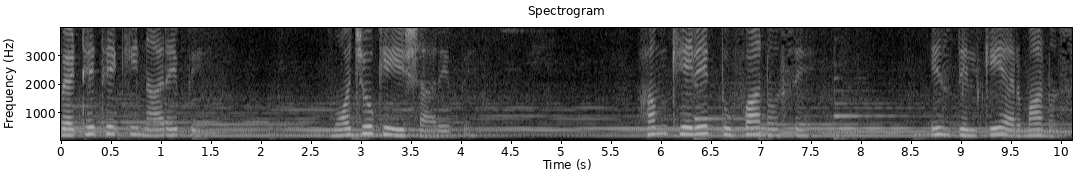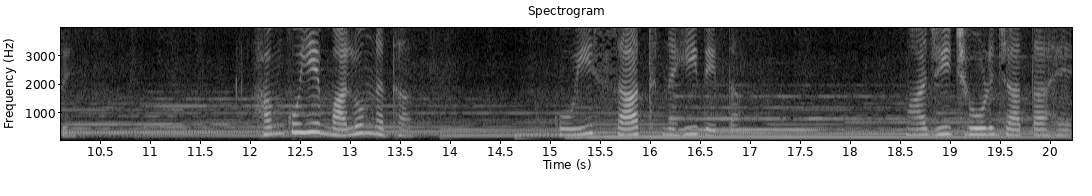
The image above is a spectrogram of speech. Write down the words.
बैठे थे किनारे पे मौजों के इशारे पे. हम खेले तूफानों से इस दिल के अरमानों से। हमको ये मालूम न था कोई साथ नहीं देता। माझी छोड़ जाता है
